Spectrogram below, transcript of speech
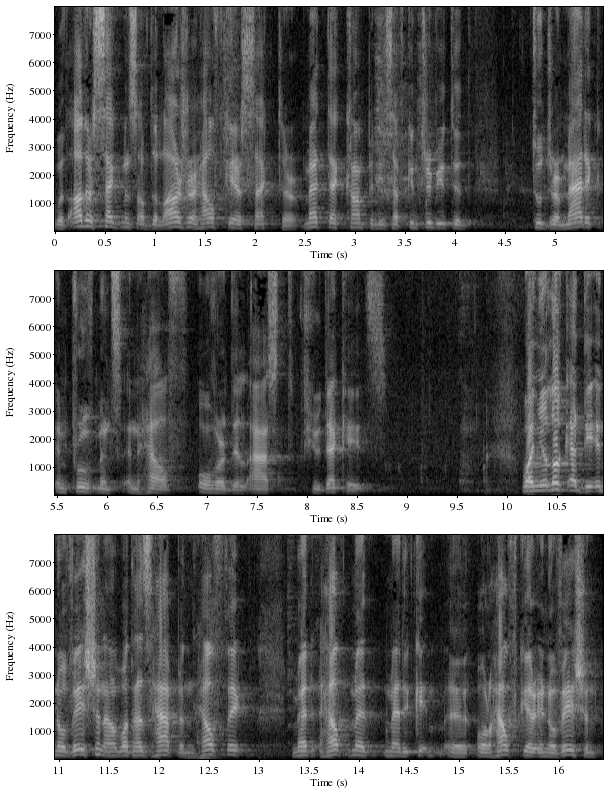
with other segments of the larger healthcare sector, medtech companies have contributed to dramatic improvements in health over the last few decades. When you look at the innovation and what has happened, health, med, health med, uh, or healthcare innovation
